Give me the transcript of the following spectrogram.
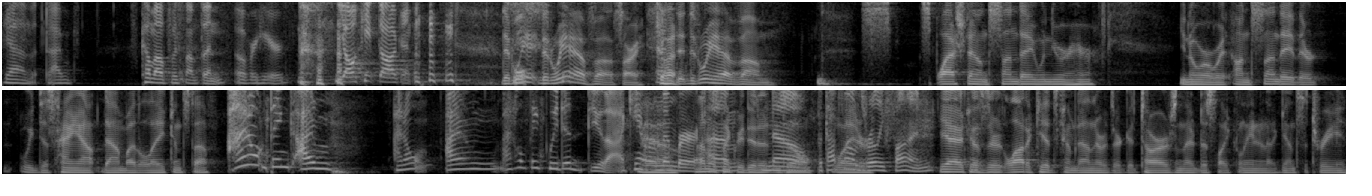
yeah. I've come up with something over here. Y'all keep talking. Did we did we have uh, sorry? ahead. Did, did we have um, S- Splashdown Sunday when you were here? You know where we, on Sunday there we just hang out down by the lake and stuff. I don't think I'm. I don't. I'm. I don't think we did do that. I can't Yeah, remember. I don't think Um, we did it No, until but that sounds really fun. Yeah, because there's a lot of kids come down there with their guitars and they're just like leaning against a tree.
